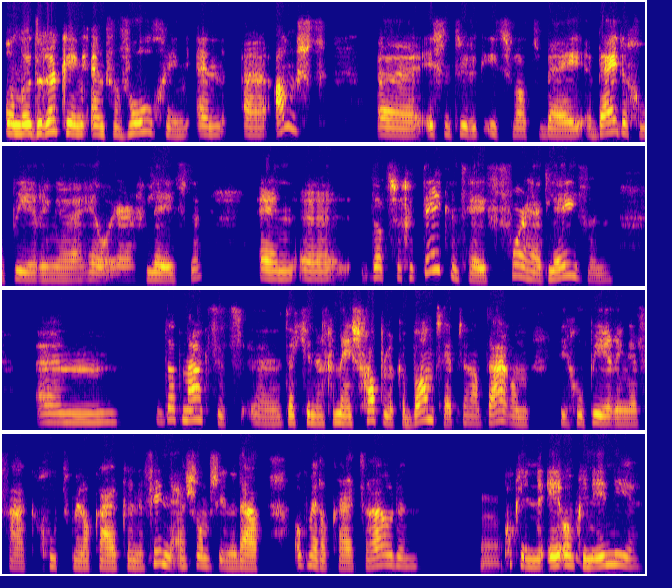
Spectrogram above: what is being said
Onderdrukking en vervolging en angst uh, is natuurlijk iets wat bij beide groeperingen heel erg leefde. En uh, dat ze getekend heeft voor het leven. Um, dat maakt het uh, dat je een gemeenschappelijke band hebt. En dat daarom die groeperingen het vaak goed met elkaar kunnen vinden. En soms inderdaad ook met elkaar trouwden. Ja. Ook, in, ook in Indië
